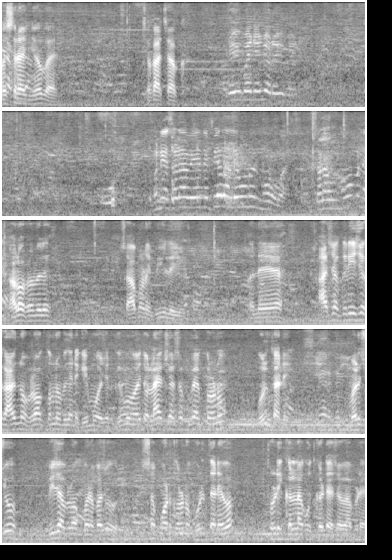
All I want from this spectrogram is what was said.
વસરાજની હો ભાઈ. ચકાચક. હાલો ફેમિલી ચા પાણી પી લઈએ. અને આશા કરીએ છીએ કે આજનો બ્લોગ તમને બધાને ગમ્યો છે ગમ્યો હોય તો લાઈક શેર સબસ્ક્રાઈબ કરવાનું ભૂલતા નહીં. મળશું બીજા બ્લોગ પર પાછું સપોર્ટ કરવાનું ભૂલતા નહીં હો. થોડી કલાકો જ ઘટે છે હવે આપણે.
